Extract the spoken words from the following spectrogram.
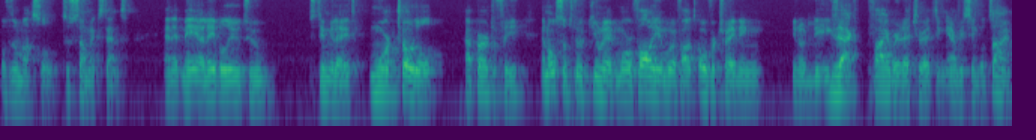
of the muscle to some extent. And it may enable you to stimulate more total hypertrophy and also to accumulate more volume without overtraining you know, the exact fiber that you're hitting every single time.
